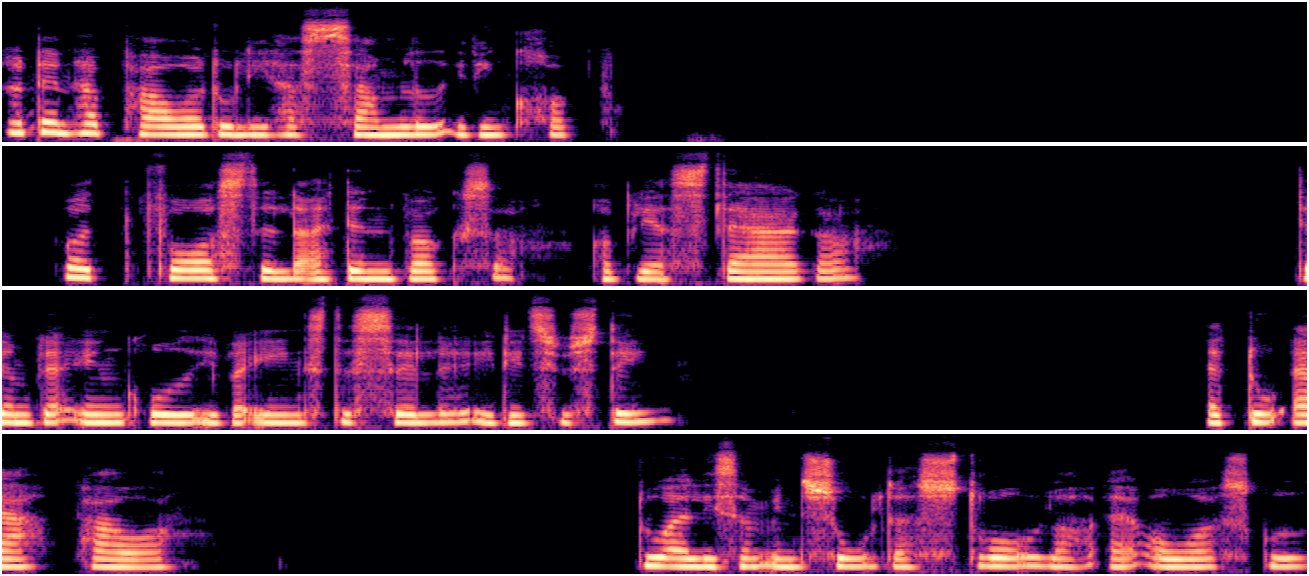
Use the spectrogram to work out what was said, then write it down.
Så den her power, du lige har samlet i din krop. Prøv at forestille dig, at den vokser og bliver stærkere. Den bliver indgroet i hver eneste celle i dit system. At du er power. Du er ligesom en sol, der stråler af overskud,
